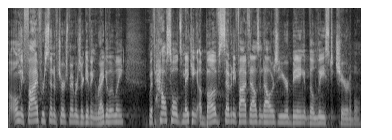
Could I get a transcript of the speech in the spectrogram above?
only 5% of church members are giving regularly, with households making above $75,000 a year being the least charitable.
